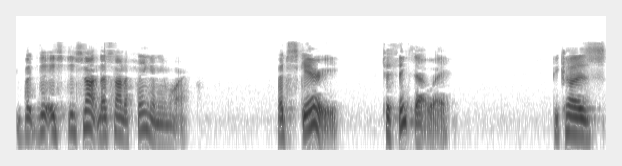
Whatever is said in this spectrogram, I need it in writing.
But it's it's not that's not a thing anymore. That's scary to think that way because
